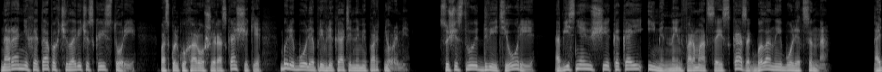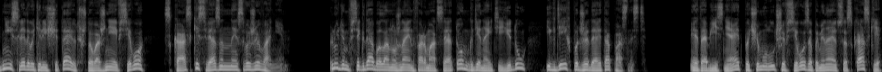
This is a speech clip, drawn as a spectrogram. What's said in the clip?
на ранних этапах человеческой истории, поскольку хорошие рассказчики были более привлекательными партнерами. Существует две теории, объясняющие, какая именно информация из сказок была наиболее ценна. Одни исследователи считают, что важнее всего сказки, связанные с выживанием. Людям всегда была нужна информация о том, где найти еду и где их поджидает опасность. Это объясняет, почему лучше всего запоминаются сказки,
